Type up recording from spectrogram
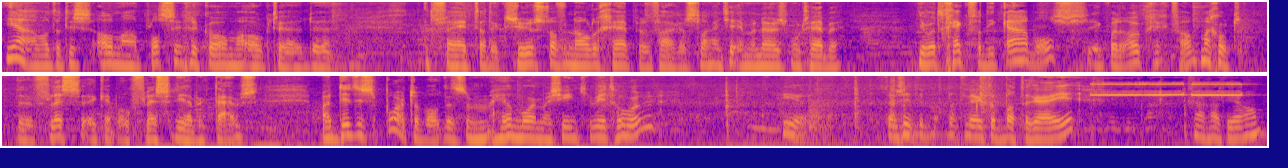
Ja, want het is allemaal plotseling gekomen. Ook de, de, het feit dat ik zuurstof nodig heb... en vaak een slangetje in mijn neus moet hebben. Je wordt gek van die kabels. Ik word er ook gek van. Maar goed, de flessen, ik heb ook flessen, die heb ik thuis. Maar dit is portable. Dat is een heel mooi machientje. Het horen? Hier. Daar zitten, dat werkt op batterijen. Daar gaat hij aan.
